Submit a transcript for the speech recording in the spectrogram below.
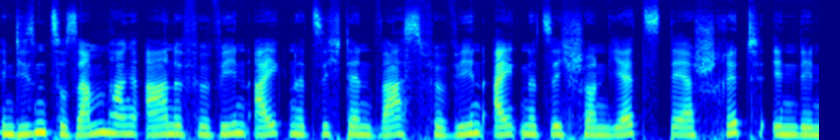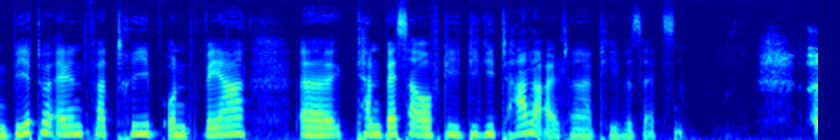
In diesem Zusammenhang, Arne, für wen eignet sich denn was? Für wen eignet sich schon jetzt der Schritt in den virtuellen Vertrieb und wer äh, kann besser auf die digitale Alternative setzen? Äh,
